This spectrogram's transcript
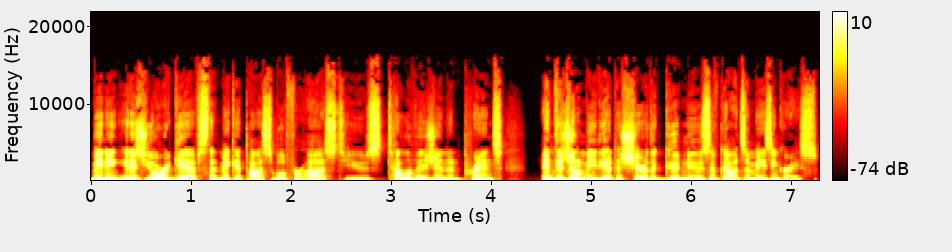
meaning it is your gifts that make it possible for us to use television and print and digital media to share the good news of God's amazing grace.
